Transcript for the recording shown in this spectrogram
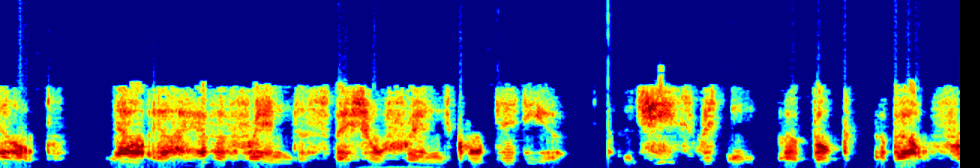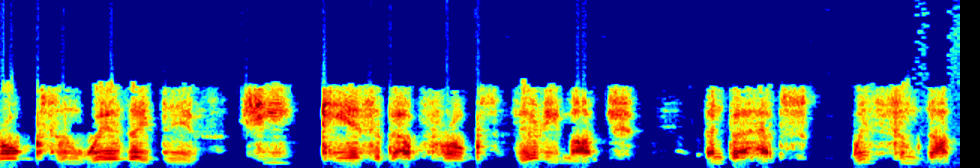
help. Now, I have a friend, a special friend called Lydia, and she's written a book about frogs and where they live. She cares about frogs very much, and perhaps with some luck,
